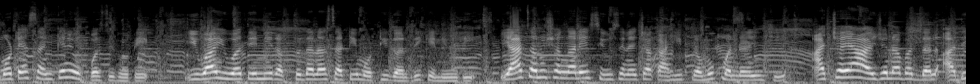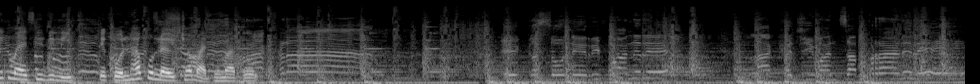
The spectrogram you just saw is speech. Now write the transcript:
मोठ्या संख्येने उपस्थित होते. युवा युवतींनी रक्तदानासाठी मोठी गर्दी केली होती. याच अनुषंगाने शिवसेनेच्या काही प्रमुख मंडळींची आजच्या या आयोजनाबद्दल अधिक माहिती दिली ते कोल्हापूर लाईव्हच्या माध्यमातून. प्राण रे.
